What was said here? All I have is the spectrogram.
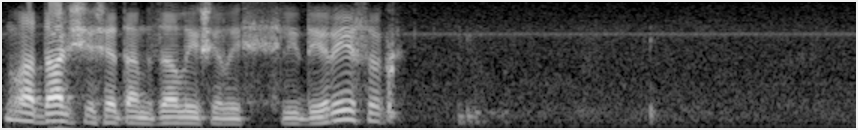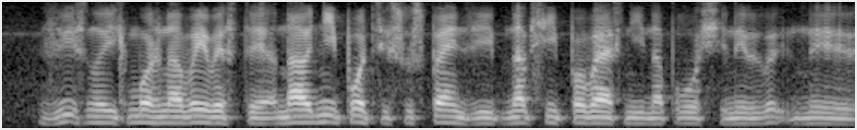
Ну, а далі ще там залишились сліди рисок. Звісно, їх можна вивести на одній поці суспензії на всій поверхні на площі не, не,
